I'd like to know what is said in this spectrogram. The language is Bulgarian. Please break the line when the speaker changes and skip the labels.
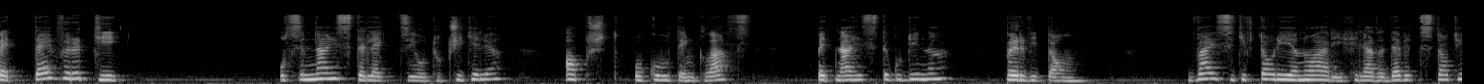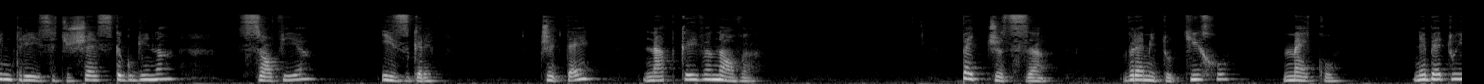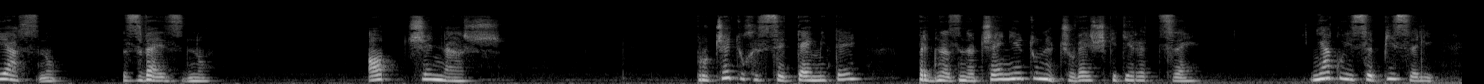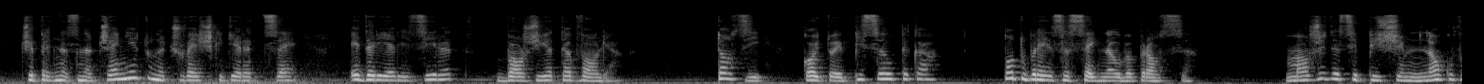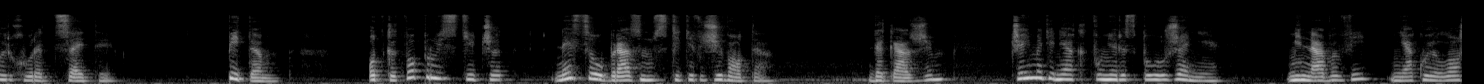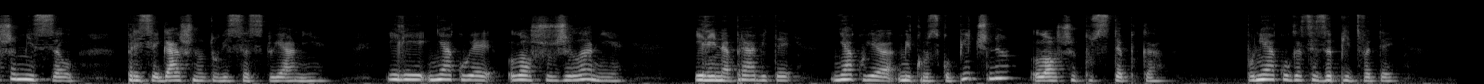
Петте врати 18-та лекция от учителя, общ окултен клас, 15-та година, първи том 22 януари 1936 година, София, Изгрев. Чете Натка Иванова. Пет часа. Времето тихо, меко. Небето ясно, звездно. Отче наш Прочетоха се темите Предназначението на човешките ръце. Някои са писали, че предназначението на човешките ръце е да реализират Божията воля. Този, който е писал така, по-добре е засегнал въпроса. Може да се пише много върху ръцете. Питам, от какво проистичат несъобразностите в живота? Да кажем, че имате някакво неразположение, минава ви някоя лоша мисъл при сегашното ви състояние, или някое лошо желание, или направите някоя микроскопична лоша постъпка. Понякога се запитвате,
